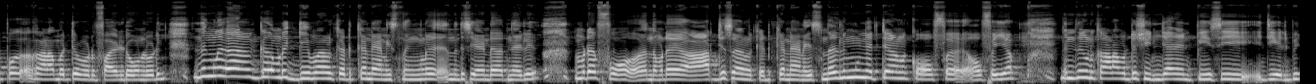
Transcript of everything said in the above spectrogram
അപ്പോൾ കാണാൻ പറ്റും ഫയൽ ഡൗൺലോഡിങ് നിങ്ങൾ നമ്മുടെ ഗെയിമുകൾക്ക് എടുക്കേണ്ടതാണെങ്കിൽ നിങ്ങൾ എന്നിട്ട് ചെയ്യേണ്ടത് പറഞ്ഞാൽ നമ്മുടെ ഫോ നമ്മുടെ ആർ ജി എസ് നിങ്ങൾക്ക് എന്തായാലും നിങ്ങൾ നെറ്റ് നമുക്ക് ഓഫ് ഓഫ് ചെയ്യാം. എന്നിട്ട് നിങ്ങൾ കാണാൻ പറ്റും Shinchan N P C G L P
